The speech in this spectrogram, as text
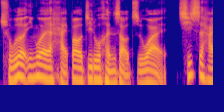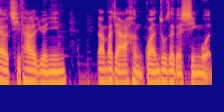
除了因为海豹记录很少之外，其实还有其他的原因让大家很关注这个新闻。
